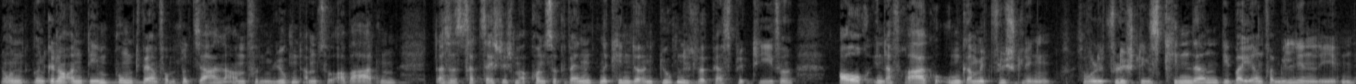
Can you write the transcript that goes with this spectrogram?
Und, und, genau an dem Punkt wäre vom Sozialamt, vom Jugendamt zu erwarten, dass es tatsächlich mal konsequent eine Kinder- und Jugendhilfeperspektive auch in der Frage Umgang mit Flüchtlingen, sowohl mit Flüchtlingskindern, die bei ihren Familien leben,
